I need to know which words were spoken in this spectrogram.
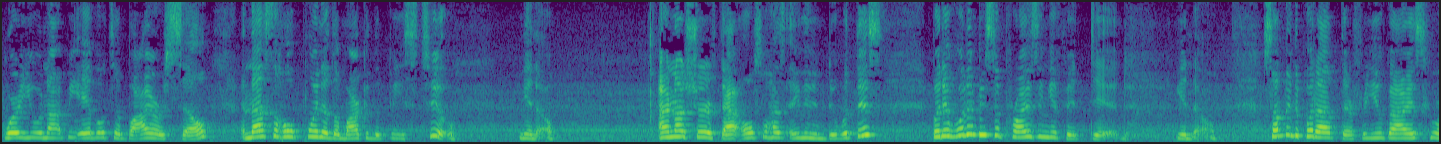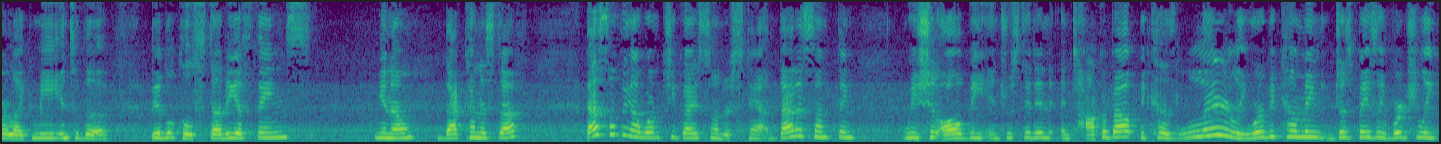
where you would not be able to buy or sell. And that's the whole point of the mark of the beast too. You know. I'm not sure if that also has anything to do with this, but it wouldn't be surprising if it did, you know. Something to put out there for you guys who are like me into the biblical study of things, you know, that kind of stuff. That's something I want you guys to understand. That is something we should all be interested in and talk about because literally we're becoming just basically virtually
